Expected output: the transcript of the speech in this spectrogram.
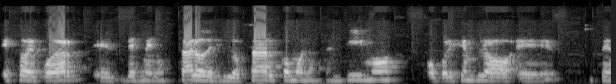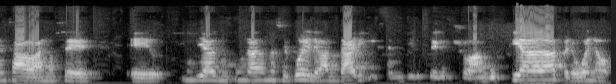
esto de poder desmenuzar o desglosar cómo nos sentimos, o por ejemplo, pensaba, no sé, eh, un día una no se puede levantar y sentirse, yo, angustiada, pero bueno,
